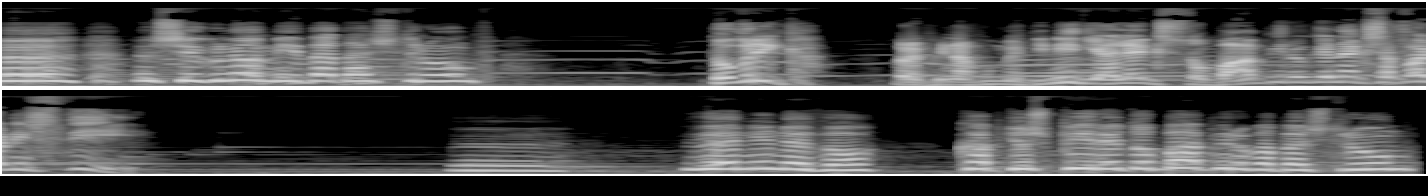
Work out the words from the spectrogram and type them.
Ε, Συγγνώμη, Μπαμπαστρούμφ. Το βρήκα. Πρέπει να πούμε την ίδια λέξη στον πάπυρο για να εξαφανιστεί. Ε, δεν είναι εδώ. Κάποιος πήρε τον πάπυρο, Παπαστρούμφ.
